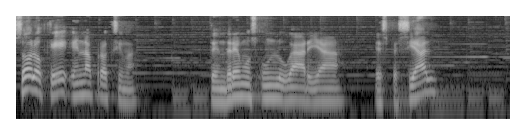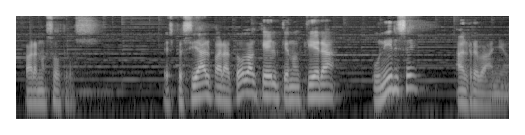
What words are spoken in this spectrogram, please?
solo que en la próxima tendremos un lugar ya especial para nosotros, especial para todo aquel que no quiera unirse al rebaño.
